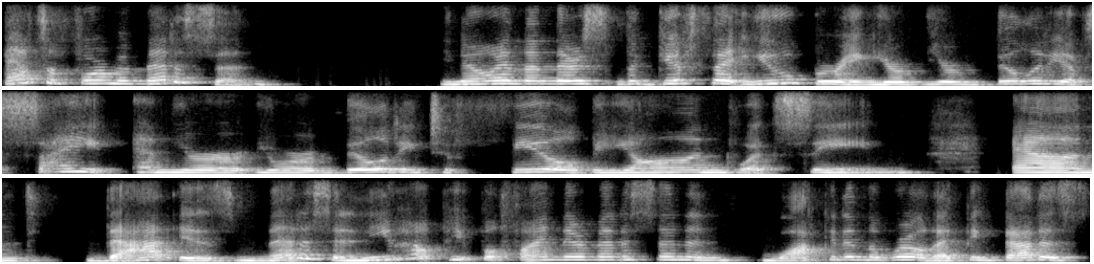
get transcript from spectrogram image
that's a form of medicine. You know and then there's the gifts that you bring your your ability of sight and your your ability to feel beyond what's seen and that is medicine and you help people find their medicine and walk it in the world. I think that is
